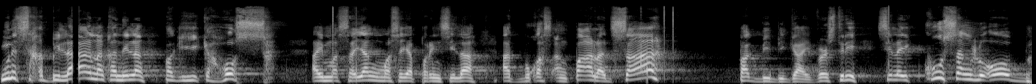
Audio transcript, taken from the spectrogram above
Ngunit sa kabila ng kanilang paghihikahos ay masayang masaya pa rin sila at bukas ang palad sa pagbibigay. Verse 3, sila'y kusang loob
